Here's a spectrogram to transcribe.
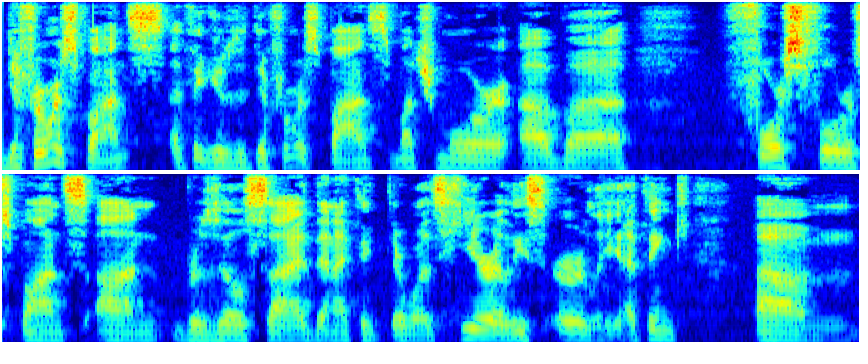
different response. I think it was a different response, much more of a forceful response on Brazil's side than I think there was here, at least early. I think um,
